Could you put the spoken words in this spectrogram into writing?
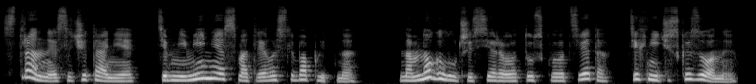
Странное сочетание, тем не менее смотрелось любопытно. Намного лучше серого тусклого цвета технической зоны.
